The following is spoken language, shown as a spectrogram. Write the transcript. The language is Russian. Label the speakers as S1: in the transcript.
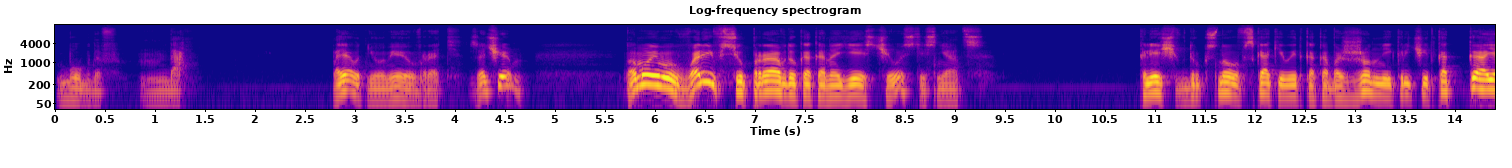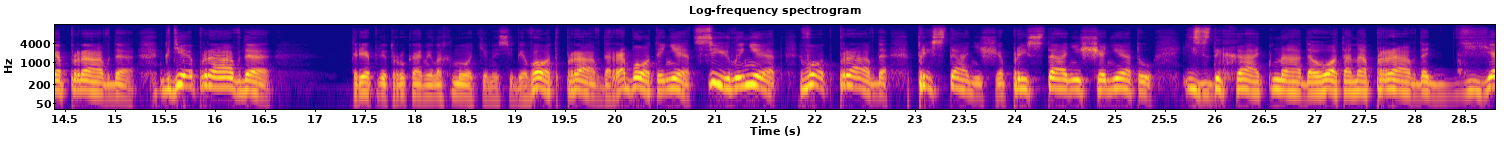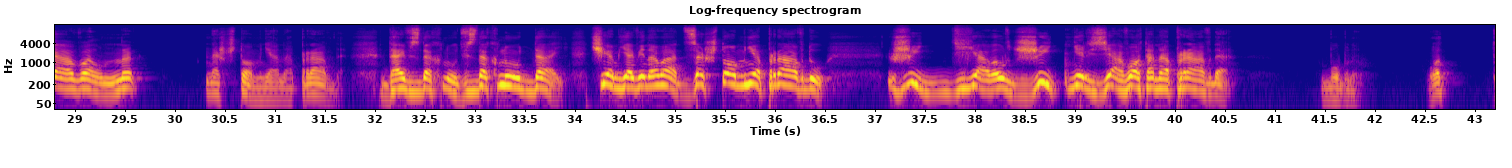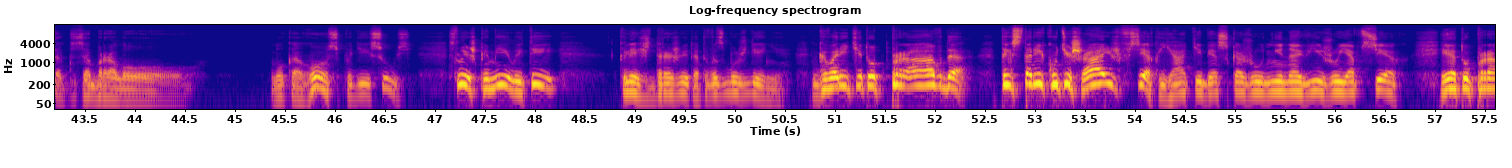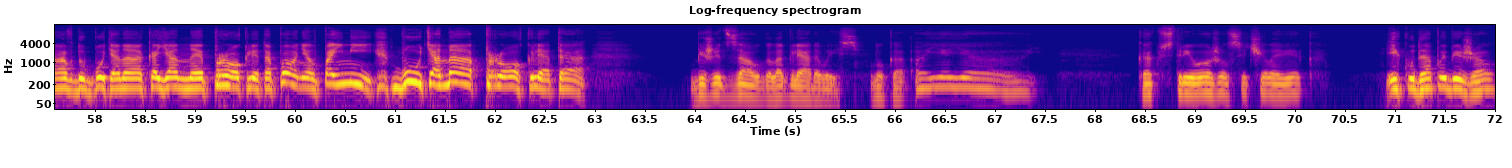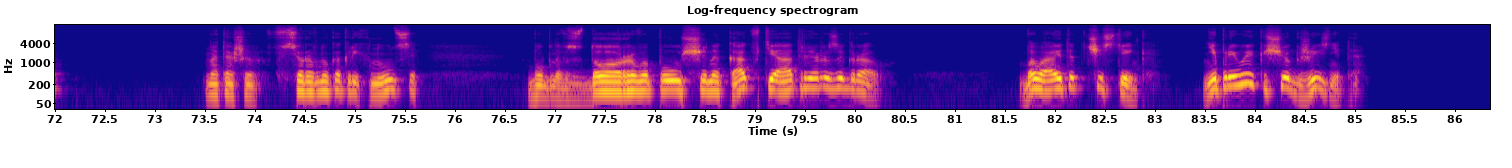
S1: Бубнов. Да. А я вот не умею врать. Зачем? По-моему, вали всю правду, как она есть, чего стесняться. Клещ вдруг снова вскакивает, как обожженный, и кричит. «Какая правда? Где правда?» Треплет руками лохмотья на себе. «Вот правда! Работы нет! Силы нет! Вот правда! Пристанища, пристанища нету! Издыхать надо! Вот она правда! Дьявол! На... на что мне она правда? Дай вздохнуть! Вздохнуть дай! Чем я виноват? За что мне правду? Жить, дьявол, жить нельзя! Вот она правда!» Бубну. Вот так забрало. Лука, Господи Иисусе, слышь-ка, милый, ты... Клещ дрожит от возбуждения. «Говорите, тут правда! Ты, старик, утешаешь всех! Я тебе скажу, ненавижу я всех! И эту правду, будь она окаянная, проклята, понял? Пойми, будь она проклята!» Бежит за угол, оглядываясь. Лука, ай-яй-яй, как встревожился человек. И куда побежал? Наташа все равно как рехнулся. Бубнов здорово пущено, как в театре разыграл. Бывает это частенько. Не привык еще к жизни-то.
